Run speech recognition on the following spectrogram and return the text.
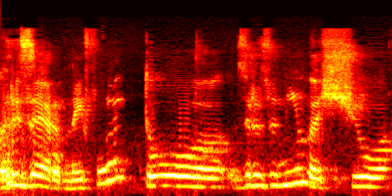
резервний фонд, то зрозуміло, що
